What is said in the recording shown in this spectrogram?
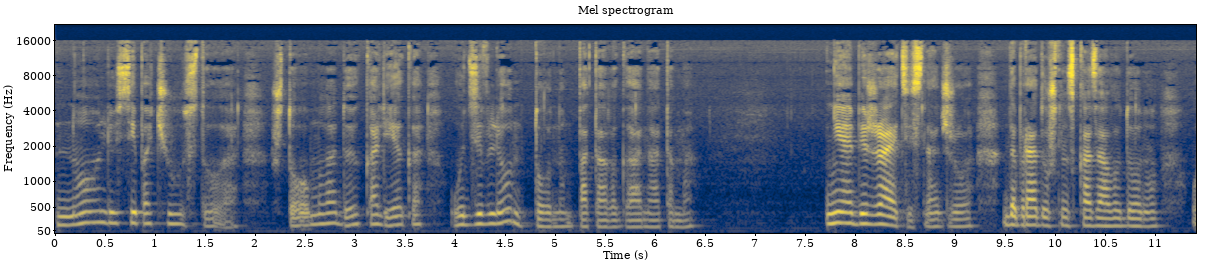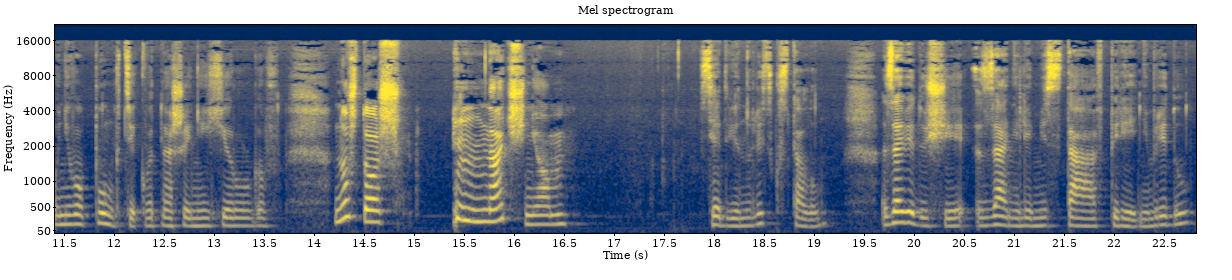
Но Люси почувствовала, что молодой коллега удивлен тоном патологоанатома. «Не обижайтесь на Джо», – добродушно сказал Донал. «У него пунктик в отношении хирургов». «Ну что ж, начнем». Все двинулись к столу. Заведующие заняли места в переднем ряду,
